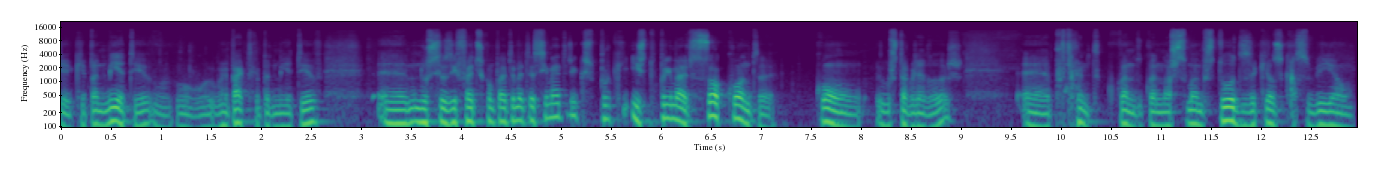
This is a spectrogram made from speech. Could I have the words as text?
que, que a pandemia teve, o, o, impacto que a pandemia teve, um, nos seus efeitos completamente assimétricos, porque isto, primeiro, só conta com os trabalhadores. Uh, portanto, quando, quando nós somamos todos aqueles que recebiam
